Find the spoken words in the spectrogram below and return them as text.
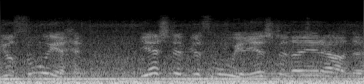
Wiosłuje. Jeszcze wiosłuje, jeszcze daje radę.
